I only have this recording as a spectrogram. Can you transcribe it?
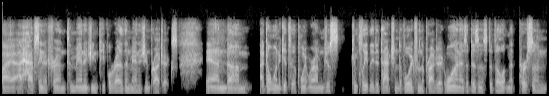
I, I, have seen a trend to managing people rather than managing projects. And um, I don't want to get to a point where I'm just completely detached and devoid from the project. One as a business development person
